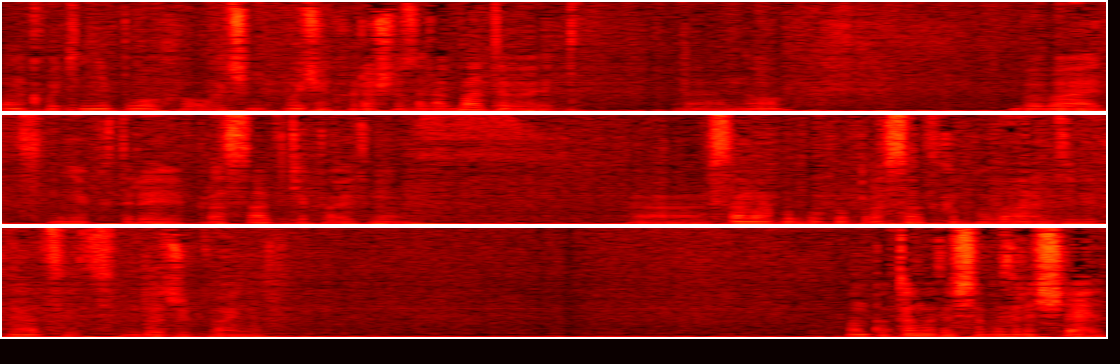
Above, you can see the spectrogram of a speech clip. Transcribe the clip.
он хоть и неплохо, очень, очень хорошо зарабатывает, а, но бывают некоторые просадки, поэтому э, самая глубокая просадка была 19 доджикоинов. Он потом это все возвращает.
